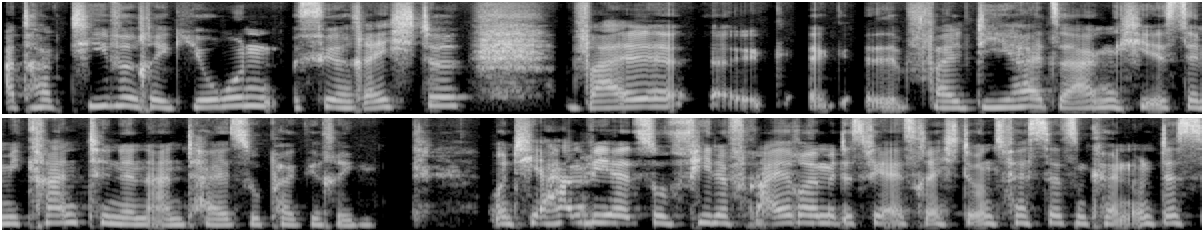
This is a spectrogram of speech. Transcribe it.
attraktive Region für Rechte, weil, äh, äh, weil die halt sagen, hier ist der Migrantinnenanteil super gering. Und hier haben wir so viele Freiräume, dass wir als Rechte uns festsetzen können. Und das,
